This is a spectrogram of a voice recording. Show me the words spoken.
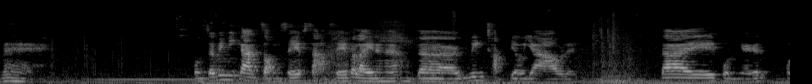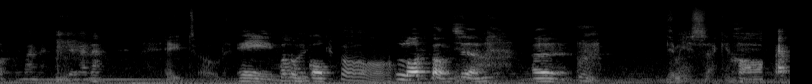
แหม่ผมจะไม่มีการสองเซฟสามเซฟอะไรนะฮะ ผมจะวิ่งช็อตยาวๆเลย ได้ผลไงก็ผลของมันนะอย่างนั้นนะ Hey, Toad. เฮ้ยพ่อหนุ่มกบ Oh, รถก่อนเชื่อเออ give me a second. ขอแป๊บ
